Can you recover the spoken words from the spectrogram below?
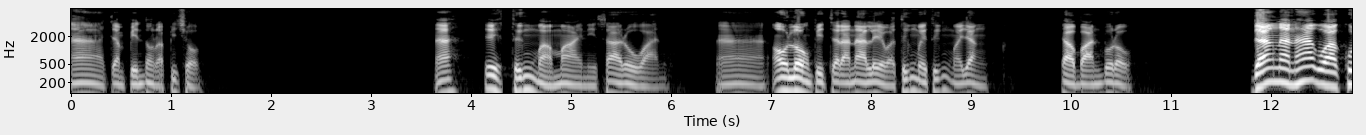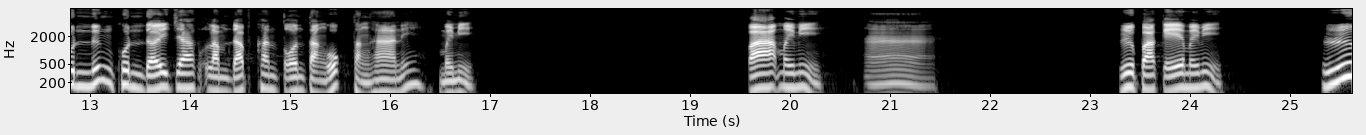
อ่าจำเป็นต้องรับผิดชอบนะเอ๊ะถึงหมาไม้นี่ซาโรวานี่ อ่าเอาลงพิจารณาเลยว่าถึงไม่ถึงมายังชาวบ้านบุเราดังนั้นหากว่าคุณนึ่งคนใดจากลำดับขั้นตอนต่างหกต่างหานี้ไม่มีปลาไม่มีอ่าหรือปลาเก๋ไม่มี หรือ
